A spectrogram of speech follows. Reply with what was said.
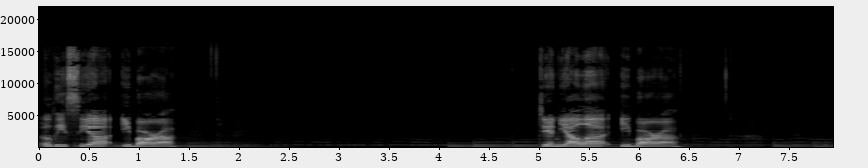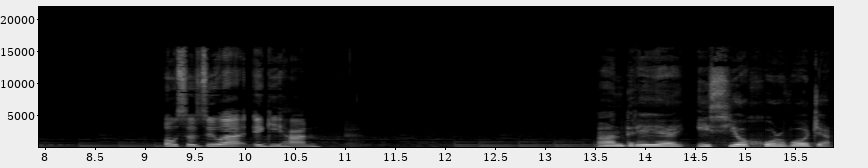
Alicia Ibarra. Daniela Ibarra. Osazua Igihan. Andrea Isio Horvoja,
